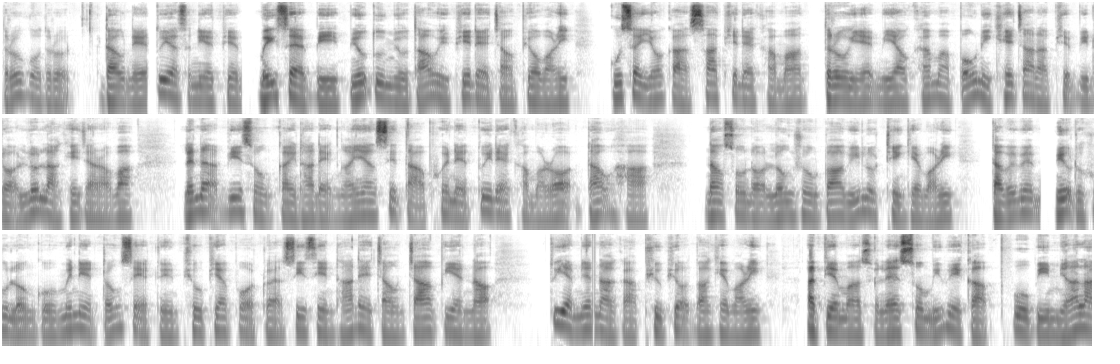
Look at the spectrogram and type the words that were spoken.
သူတို့ကိုသူတို့တောက်နဲ့သူ့ရဲ့စနစ်အဖြစ်မိတ်ဆက်ပြီးမြို့သူမြို့သားတွေဖြစ်တဲ့အကြောင်းပြောပါသည်။ကူးဆက်ယောဂစဖြစ်တဲ့အခါမှာသူတို့ရဲ့မြောက်ခမ်းမှာပုံနေခဲ့ကြတာဖြစ်ပြီးတော့လွတ်လာခဲ့ကြတာပါ။လက်နက်အပြည့်စုံကင်ထားတဲ့ငါးရန်စစ်တာအဖွဲ့နဲ့တွေ့တဲ့အခါမှာတော့တောက်ဟာနောက်ဆုံးတော့လုံခြုံသွားပြီလို့ထင်ခဲ့ပါသည်။ဒါပေမဲ့မြို့တစ်ခုလုံးကိုမိနစ်30အတွင်းဖြိုဖျက်ဖို့အတွက်စီစဉ်ထားတဲ့အကြောင်းကြားပြီးတဲ့နောက် သူ့ရဲ့မျက်နှာကဖြူဖြော့သွားခဲ့ပါသည်။အပြင်မှာဆိုလဲစွန်မီဝေကပို့ပြီးများလာ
